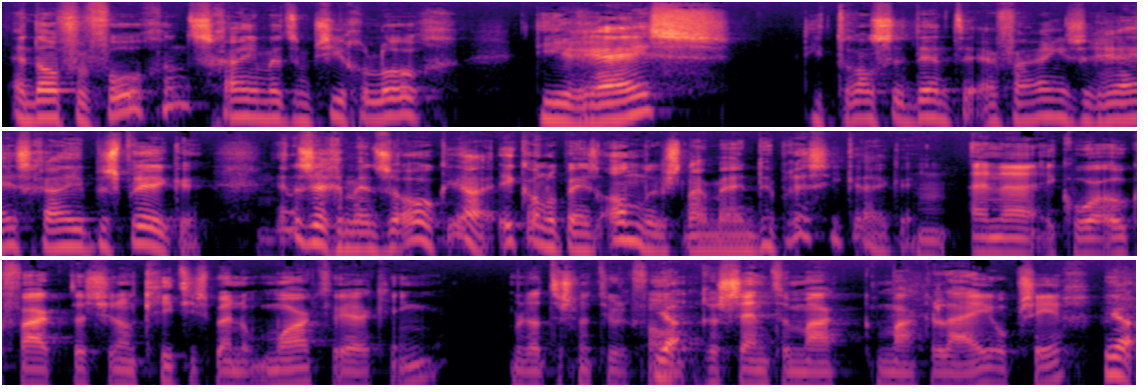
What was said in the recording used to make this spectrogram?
En dan vervolgens ga je met een psycholoog die reis, die transcendente ervaringsreis, ga je bespreken. En dan zeggen mensen ook, ja, ik kan opeens anders naar mijn depressie kijken. En eh, ik hoor ook vaak dat je dan kritisch bent op marktwerking. Maar dat is natuurlijk van Ja. recente maak makelij op zich. Ja.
